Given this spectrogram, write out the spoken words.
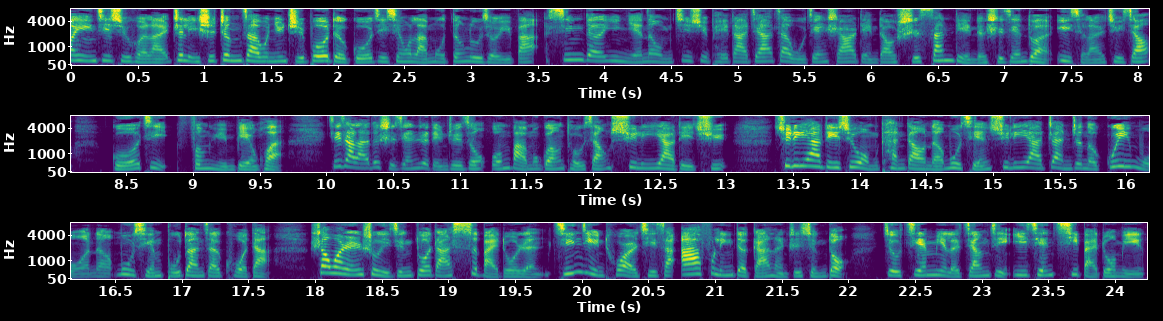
欢迎继续回来，这里是正在为您直播的国际新闻栏目《登录九一八》。新的一年呢，我们继续陪大家在午间十二点到十三点的时间段，一起来聚焦国际风云变幻。接下来的时间热点追踪，我们把目光投向叙利亚地区。叙利亚地区，我们看到呢，目前叙利亚战争的规模呢，目前不断在扩大，伤亡人数已经多达四百多人。仅仅土耳其在阿夫林的橄榄枝行动，就歼灭了将近一千七百多名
